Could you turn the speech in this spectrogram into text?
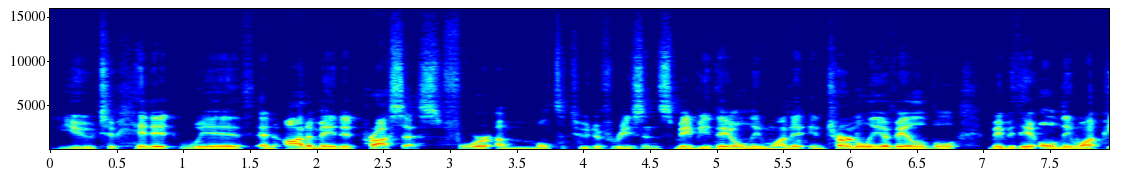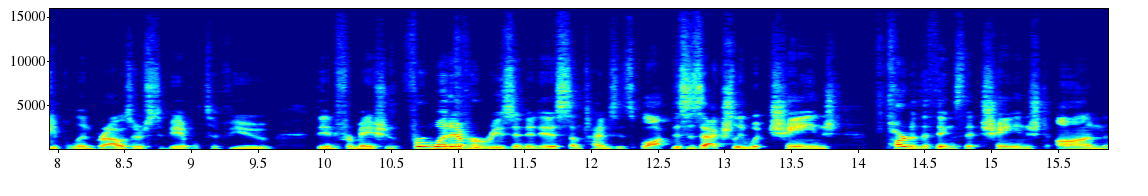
you to hit it with an automated process for a multitude of reasons. Maybe they only want it internally available. Maybe they only want people in browsers to be able to view the information. For whatever reason it is, sometimes it's blocked. This is actually what changed. Part of the things that changed on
